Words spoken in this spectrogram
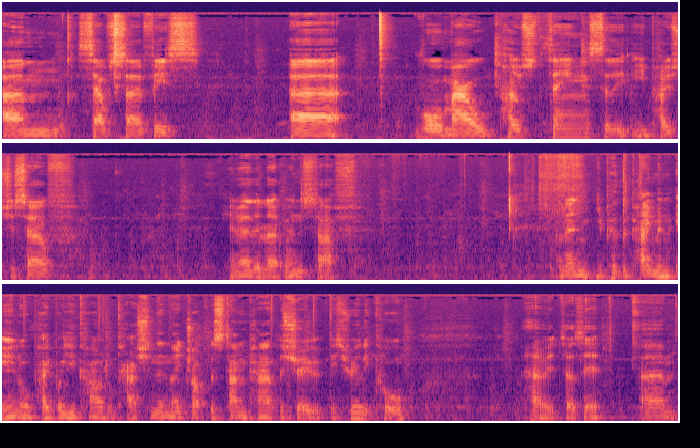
um, self-service uh, Royal Mail post things so that you post yourself. You know the letter and stuff. And then you put the payment in or pay by your card or cash, and then they drop the stamp out the chute. It's really cool how it does it. Um,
